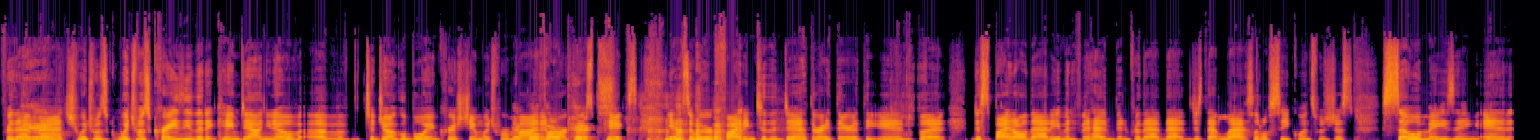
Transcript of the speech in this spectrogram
for that yeah. match, which was which was crazy that it came down, you know, of, of to Jungle Boy and Christian, which were mine and Marco's picks. picks. Yeah, so we were fighting to the death right there at the end. But despite all that, even if it hadn't been been for that, that just that last little sequence was just so amazing. And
